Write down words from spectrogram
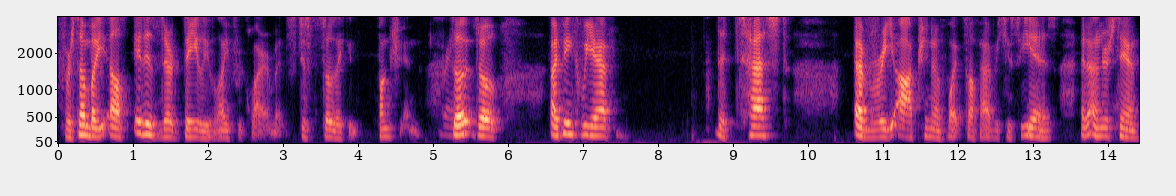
for somebody else it is their daily life requirements just so they can function right so, so I think we have to test every option of what self advocacy is and understand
